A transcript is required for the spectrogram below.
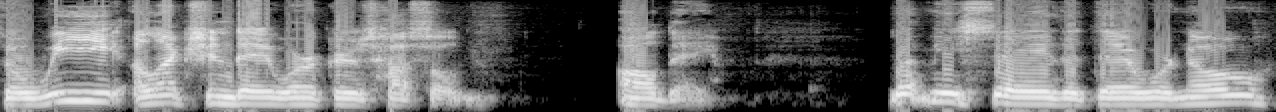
So we election day workers hustled all day. Let me say that there were no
